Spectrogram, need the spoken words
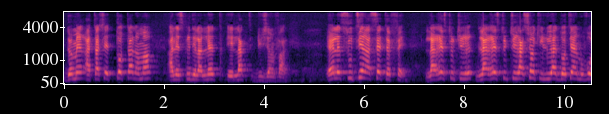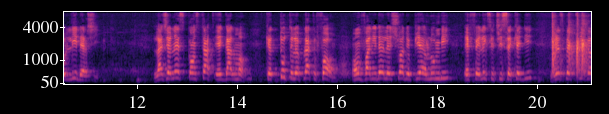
demeure attachée totalement à l'esprit de la lettre et l'acte du Genval. Elle soutient à cet effet la, la restructuration qui lui a doté un nouveau leadership. La jeunesse constate également que toutes les plateformes ont validé le choix de Pierre Lumbi et Félix Tshisekedi, respectivement.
